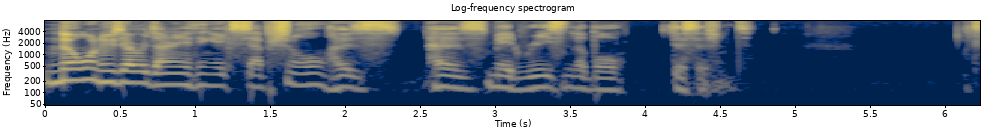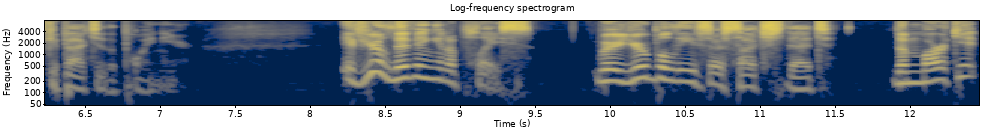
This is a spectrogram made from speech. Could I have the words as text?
no one who's ever done anything exceptional has has made reasonable decisions. Let's get back to the point here. If you're living in a place where your beliefs are such that the market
